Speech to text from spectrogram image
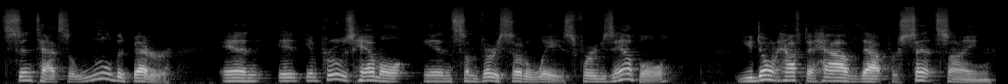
syntax a little bit better, and it improves Haml in some very subtle ways. For example, you don't have to have that percent sign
